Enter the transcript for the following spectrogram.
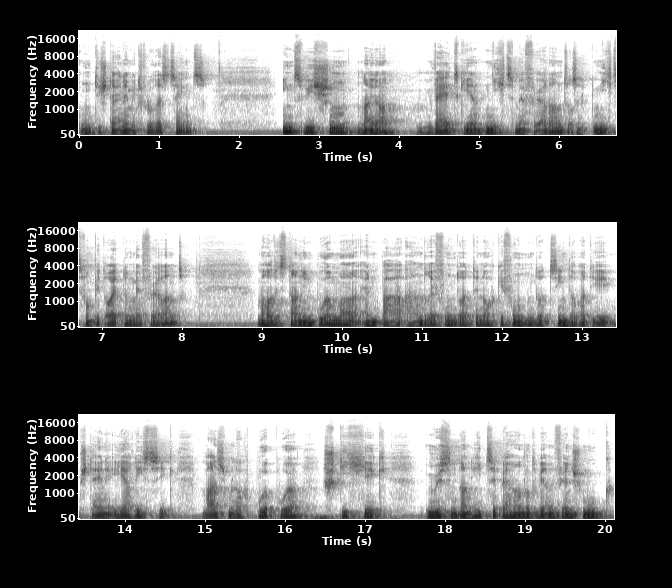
und die Steine mit Fluoreszenz. Inzwischen, naja, weitgehend nichts mehr fördernd, also nichts von Bedeutung mehr fördernd. Man hat jetzt dann in Burma ein paar andere Fundorte noch gefunden. Dort sind aber die Steine eher rissig, manchmal auch purpur, stichig, müssen dann Hitze behandelt werden für den Schmuck.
